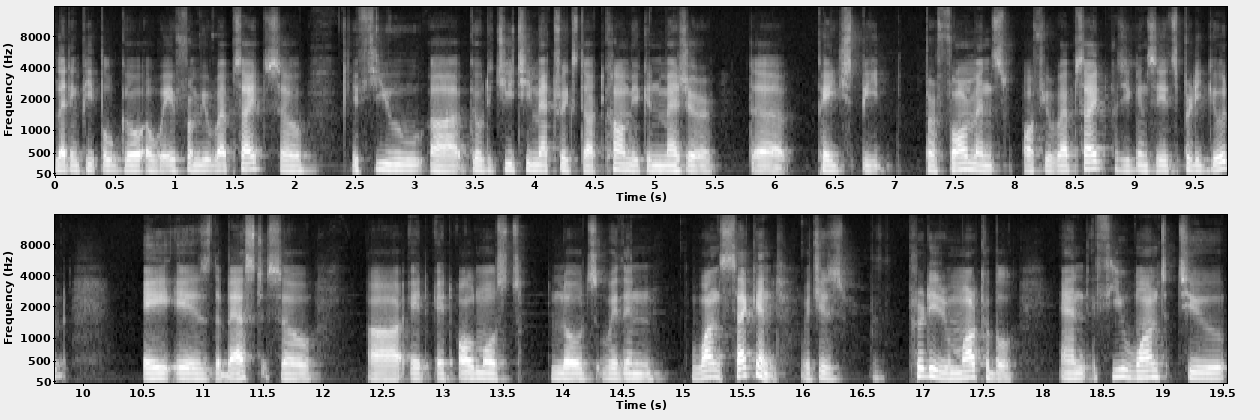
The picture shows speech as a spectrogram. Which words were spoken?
letting people go away from your website. So if you uh, go to gtmetrix.com, you can measure the page speed performance of your website. As you can see, it's pretty good. A is the best. So uh, it, it almost loads within one second, which is pretty remarkable. And if you want to,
